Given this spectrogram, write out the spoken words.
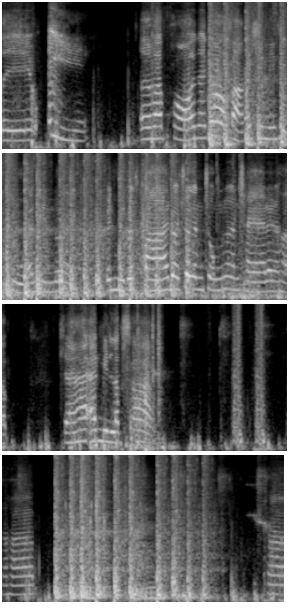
เลวอีเออครับของั้นก็ฝากให้คลิปนี้ถึงหูแอดมินด้วย เป็นหูเป็นตาให้โดยช่วยกันชงช่วยกันแชร์ด้วยนะครับแชร์ให้แอดมินรับทราบนะครับใช่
